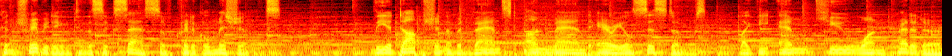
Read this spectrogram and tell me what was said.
contributing to the success of critical missions. The adoption of advanced unmanned aerial systems like the MQ-1 Predator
